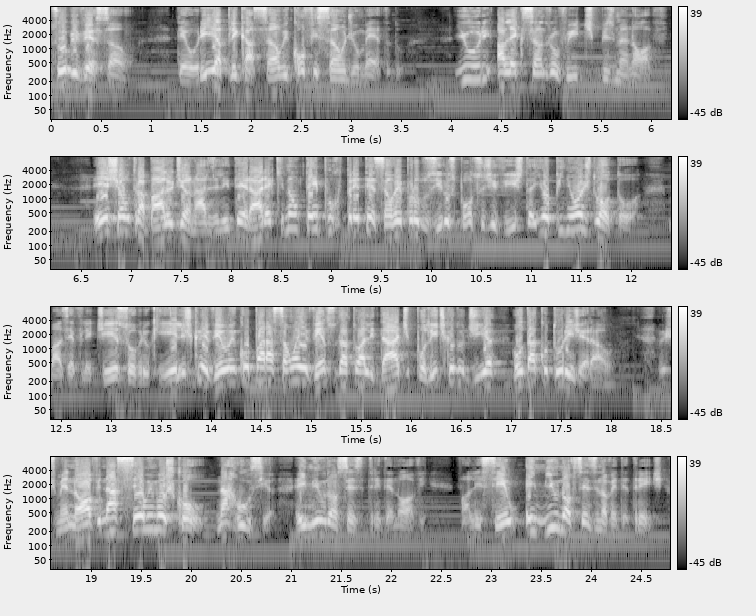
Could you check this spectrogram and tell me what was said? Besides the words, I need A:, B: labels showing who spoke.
A: Subversão. Teoria, aplicação e confissão de um método. Yuri Alexandrovich Bismanov. Este é um trabalho de análise literária que não tem por pretensão reproduzir os pontos de vista e opiniões do autor, mas refletir sobre o que ele escreveu em comparação a eventos da atualidade política do dia ou da cultura em geral. Bismanov nasceu em Moscou, na Rússia, em 1939. Faleceu em 1993.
